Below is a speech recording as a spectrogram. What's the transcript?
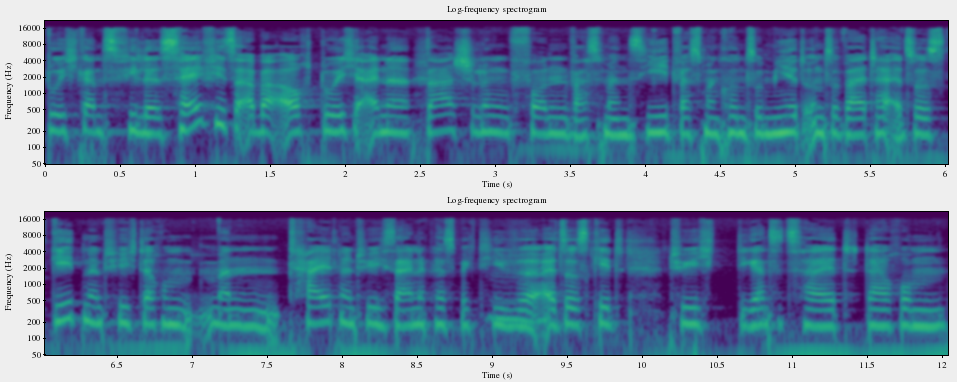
durch ganz viele Selfies, aber auch durch eine Darstellung von, was man sieht, was man konsumiert und so weiter. Also es geht natürlich darum, man teilt natürlich seine Perspektive. Mhm. Also es geht natürlich die ganze Zeit darum,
